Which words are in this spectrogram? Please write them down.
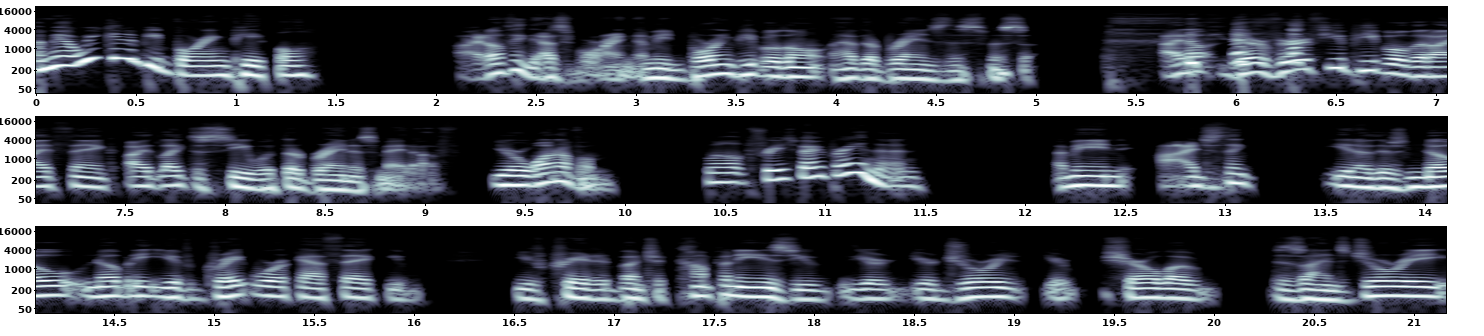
I mean, are we going to be boring people? I don't think that's boring. I mean, boring people don't have their brains this. Mis- I don't. there are very few people that I think I'd like to see what their brain is made of. You're one of them. Well, it frees my brain then. I mean, I just think you know, there's no nobody. You have great work ethic. You've you've created a bunch of companies. You your your jewelry, your Sheryl Lowe designs jewelry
